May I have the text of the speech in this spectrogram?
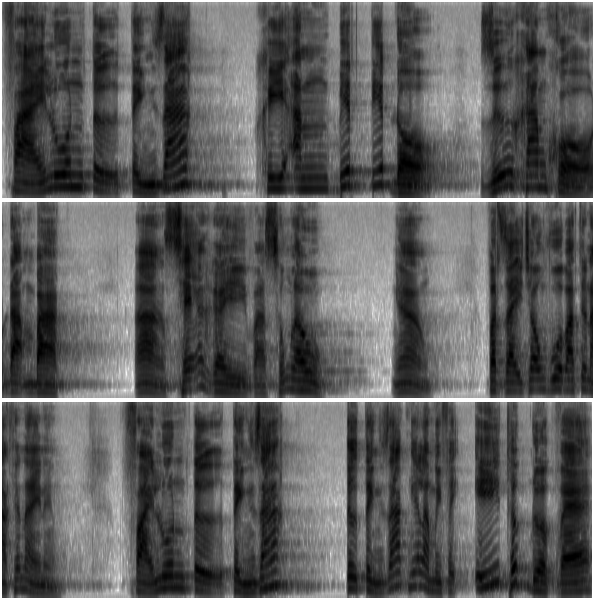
Phải luôn tự tỉnh giác khi ăn biết tiết độ giữ kham khổ đạm bạc à, sẽ gầy và sống lâu. Nghe không? Phật dạy cho ông vua ba tư nặc thế này này. Phải luôn tự tỉnh giác. Tự tỉnh giác nghĩa là mình phải ý thức được về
